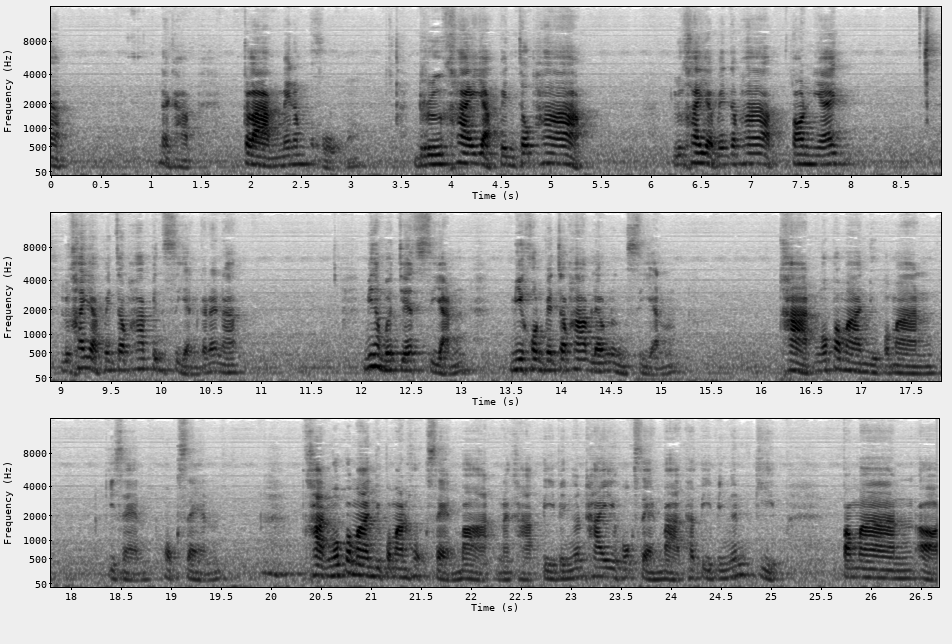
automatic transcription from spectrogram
าคนะครับ กลางแม่น้ำโขงหรือใครอยากเป็นเจ้าภาพ หรือใครอยากเป็นเจ้าภาพ ตอนนี้หรือใครอยากเป็นเจ้าภาพเป็นเสียนก็ได้นะ มีทั้งหมดเจ็ดเสียน มีคนเป็นเจ้าภาพแล้วหนึ่งเสียน ขาดงบประมาณอยู่ประมาณกี่แสนหกแสนขาดงบประมาณอยู่ประมาณหกแสนบาทนะครับตีเป็นเงินไทยหกแสนบาท ถ้าตีเป็นเงินกีบประมาณเอ่อ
